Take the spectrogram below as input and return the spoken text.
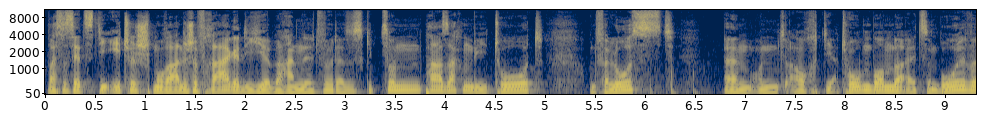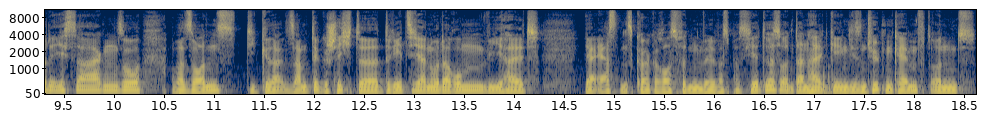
was ist jetzt die ethisch-moralische Frage, die hier behandelt wird? Also es gibt so ein paar Sachen wie Tod und Verlust, ähm, und auch die Atombombe als Symbol, würde ich sagen, so. Aber sonst, die gesamte Geschichte dreht sich ja nur darum, wie halt ja erstens Kirk herausfinden will, was passiert ist und dann halt gegen diesen Typen kämpft und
